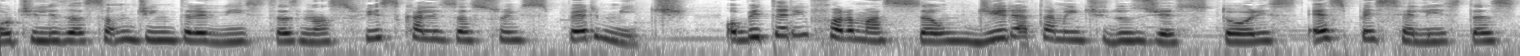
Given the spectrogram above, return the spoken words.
utilização de entrevistas nas fiscalizações permite obter informação diretamente dos gestores, especialistas,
